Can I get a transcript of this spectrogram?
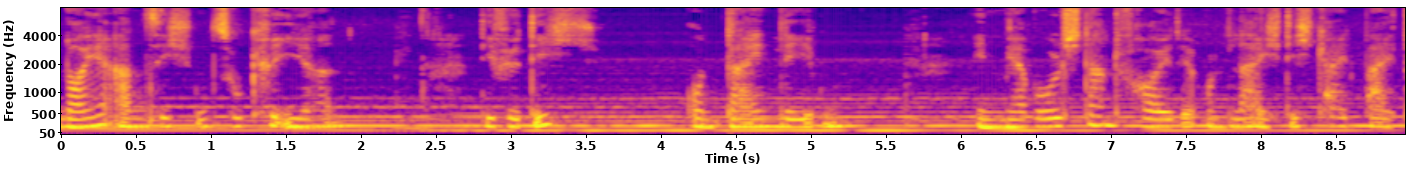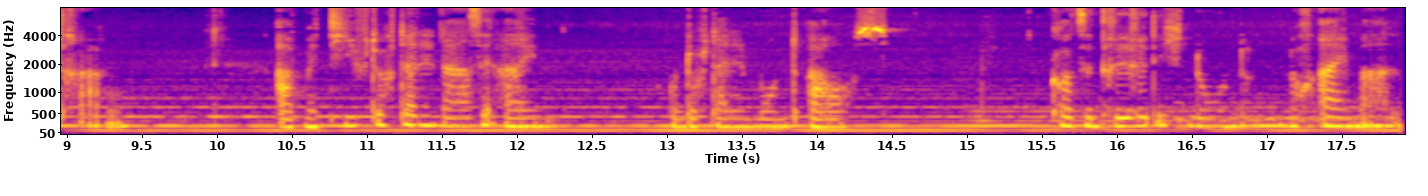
neue Ansichten zu kreieren, die für dich und dein Leben in mehr Wohlstand, Freude und Leichtigkeit beitragen. Atme tief durch deine Nase ein und durch deinen Mund aus. Konzentriere dich nun noch einmal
